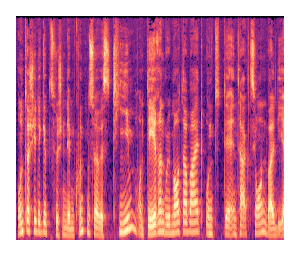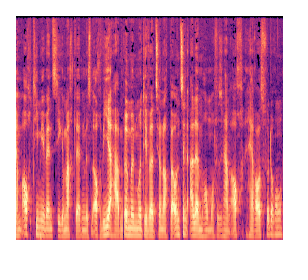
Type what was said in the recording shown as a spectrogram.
Unterschiede gibt zwischen dem Kundenservice-Team und deren Remote-Arbeit und der Interaktion? Weil die haben auch Team-Events, die gemacht werden müssen. Auch wir haben Firmenmotivation. Auch bei uns sind alle im Homeoffice und haben auch Herausforderungen.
